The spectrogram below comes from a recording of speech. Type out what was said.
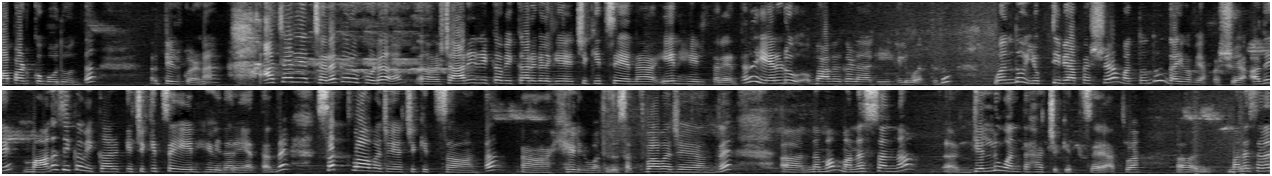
ಕಾಪಾಡ್ಕೋಬೋದು ಅಂತ ತಿಳ್ಕೊಳ್ಳೋಣ. ಆಚಾರ್ಯ ಚರಕರು ಕೂಡ ಶಾರೀರಿಕ ವಿಕಾರಗಳಿಗೆ ಚಿಕಿತ್ಸೆಯನ್ನ ಏನು ಹೇಳ್ತಾರೆ ಅಂತಂದ್ರೆ ಎರಡು ಭಾಗಗಳಾಗಿ ಹೇಳುವಂಥದ್ದು. ಒಂದು ಯುಕ್ತಿ ವ್ಯಾಪಶ್ಯ, ಮತ್ತೊಂದು ದೈವ ವ್ಯಾಪಶ್ಯ. ಅದೇ ಮಾನಸಿಕ ವಿಕಾರಕ್ಕೆ ಚಿಕಿತ್ಸೆ ಏನು ಹೇಳಿದ್ದಾರೆ ಅಂತಂದ್ರೆ ಸತ್ವಾವಜಯ ಚಿಕಿತ್ಸಾ ಅಂತ ಹೇಳಿರುವಂಥದ್ದು. ಸತ್ವಾವಜಯ ಅಂದ್ರೆ ನಮ್ಮ ಮನಸ್ಸನ್ನ ಗೆಲ್ಲುವಂತಹ ಚಿಕಿತ್ಸೆ ಅಥವಾ ಮನಸ್ಸನ್ನ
